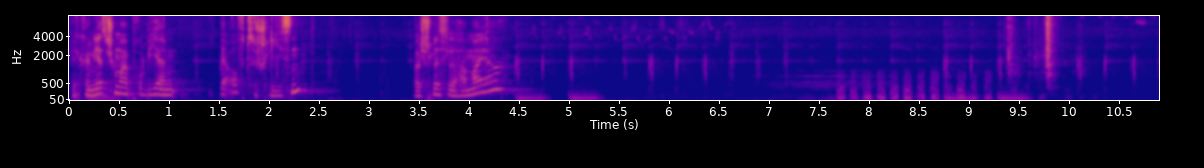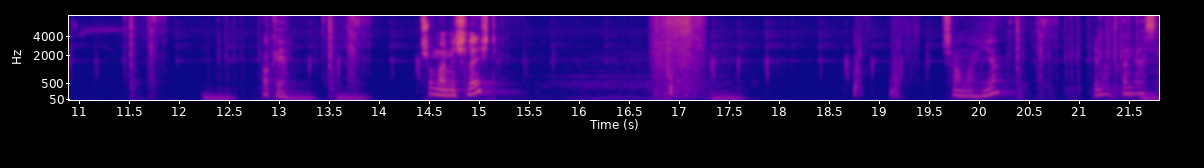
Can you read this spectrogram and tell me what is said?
Wir können jetzt schon mal probieren, hier aufzuschließen. Weil Schlüssel haben wir ja. Okay. Schon mal nicht schlecht. Schauen wir hier. Hier noch drin ist.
